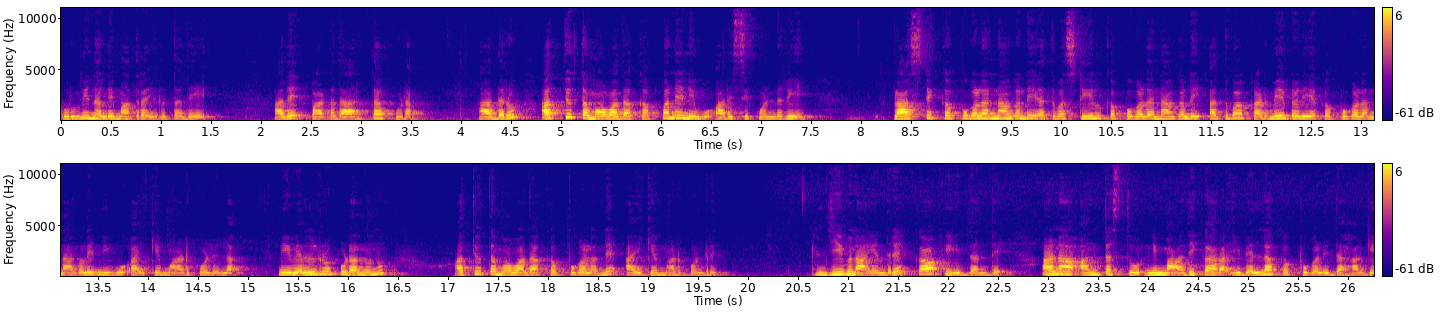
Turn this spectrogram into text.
ಗುರುವಿನಲ್ಲಿ ಮಾತ್ರ ಇರುತ್ತದೆ. ಅದೇ ಪಾಠದ ಅರ್ಥ ಕೂಡ. ಆದರೂ ಅತ್ಯುತ್ತಮವಾದ ಕಪ್ಪನ್ನೇ ನೀವು ಆರಿಸಿಕೊಂಡರೆ ಪ್ಲಾಸ್ಟಿಕ್ ಕಪ್ಪುಗಳನ್ನಾಗಲಿ ಅಥವಾ ಸ್ಟೀಲ್ ಕಪ್ಪುಗಳನ್ನಾಗಲಿ ಅಥವಾ ಕಡಿಮೆ ಬೆಲೆಯ ಕಪ್ಪುಗಳನ್ನಾಗಲಿ ನೀವು ಆಯ್ಕೆ ಮಾಡಿಕೊಳ್ಳಿಲ್ಲ. ನೀವೆಲ್ಲರೂ ಕೂಡ ಅತ್ಯುತ್ತಮವಾದ ಕಪ್ಪುಗಳನ್ನೇ ಆಯ್ಕೆ ಮಾಡಿಕೊಂಡ್ರಿ. ಜೀವನ ಎಂದರೆ ಕಾಫಿ ಇದ್ದಂತೆ. ಹಣ, ಅಂತಸ್ತು, ನಿಮ್ಮ ಅಧಿಕಾರ ಇವೆಲ್ಲ ಕಪ್ಪುಗಳಿದ್ದ ಹಾಗೆ.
